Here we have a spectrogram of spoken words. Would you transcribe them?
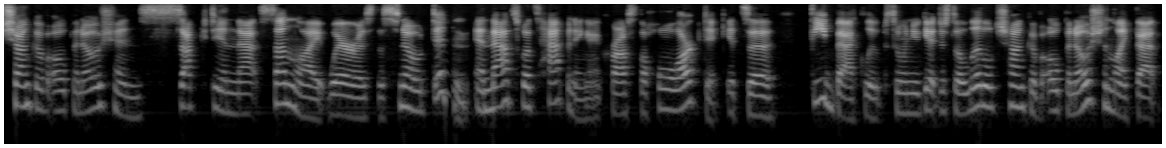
chunk of open ocean sucked in that sunlight, whereas the snow didn't. And that's what's happening across the whole Arctic. It's a feedback loop. So when you get just a little chunk of open ocean like that,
